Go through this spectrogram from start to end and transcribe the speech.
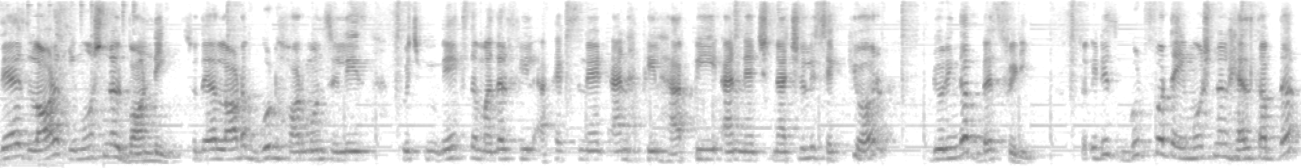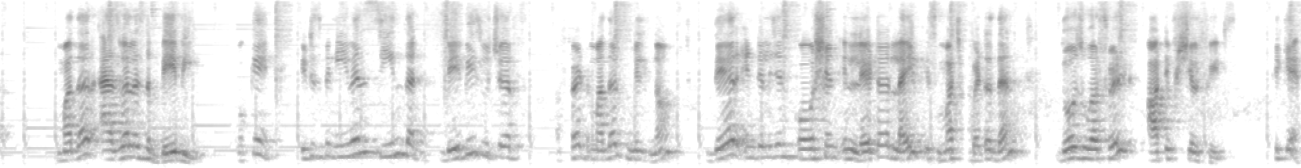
there's a lot of emotional bonding. So there are a lot of good hormones released which makes the mother feel affectionate and feel happy and nat- naturally secure during the breastfeeding. So it is good for the emotional health of the mother as well as the baby. Okay? It has been even seen that babies which are fed mother's milk now their intelligence quotient in later life is much better than those who are fed artificial feeds. Okay?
